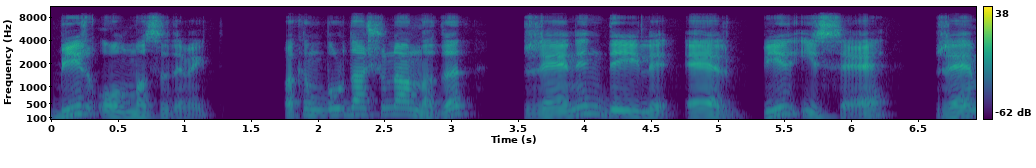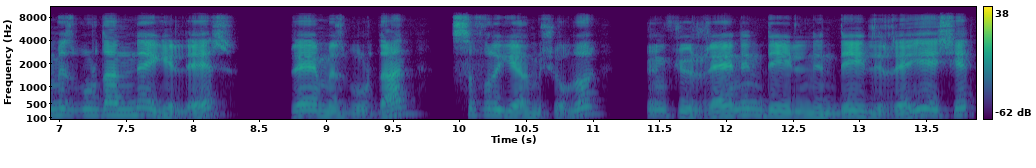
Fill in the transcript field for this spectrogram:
1 olması demektir. Bakın buradan şunu anladık. R'nin değili eğer 1 ise R'miz buradan ne gelir? R'miz buradan 0 gelmiş olur. Çünkü R'nin değilinin değili R'ye eşit.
